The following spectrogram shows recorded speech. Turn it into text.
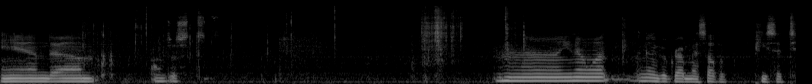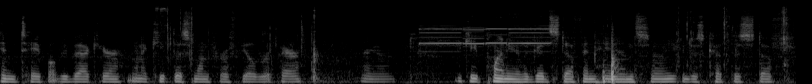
And um, I'll just uh, you know what? I'm going to go grab myself a piece of tin tape. I'll be back here. I'm going to keep this one for a field repair. Hang on. You keep plenty of the good stuff in hand, so you can just cut this stuff.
